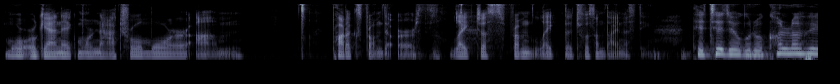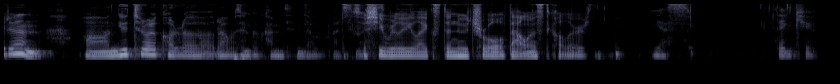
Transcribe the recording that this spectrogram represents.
more organic more natural more um, products from the earth like just from like the Joseon dynasty 대체적으로 컬러 휠은 어, 뉴트럴 컬러라고 생각하면 된다고 말씀하셨어요. so she really likes the neutral balanced colors Yes. Thank you.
